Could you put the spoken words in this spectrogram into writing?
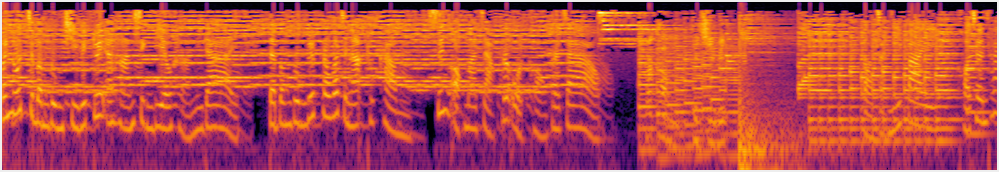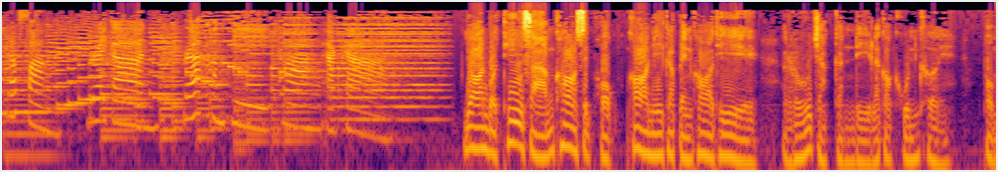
มนุษย์จะบำรุงชีวิตด้วยอาหารสิ่งเดียวหาไม่ได้ แต่บำรุงด้วยพระวจนะทุกคำซึ่งออกมาจากพระโอษฐ์ของพระเจ้า พระคำคือชีวิต ต่อจากนี้ไป ขอเชิญท่านรับฟัง รายการ พระคำพีทางอากาศ ยอห์นบทที่สามข้อสิบหกข้อนี้ก็เป็นข้อที่รู้จักกันดีและก็คุ้นเคย ผม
